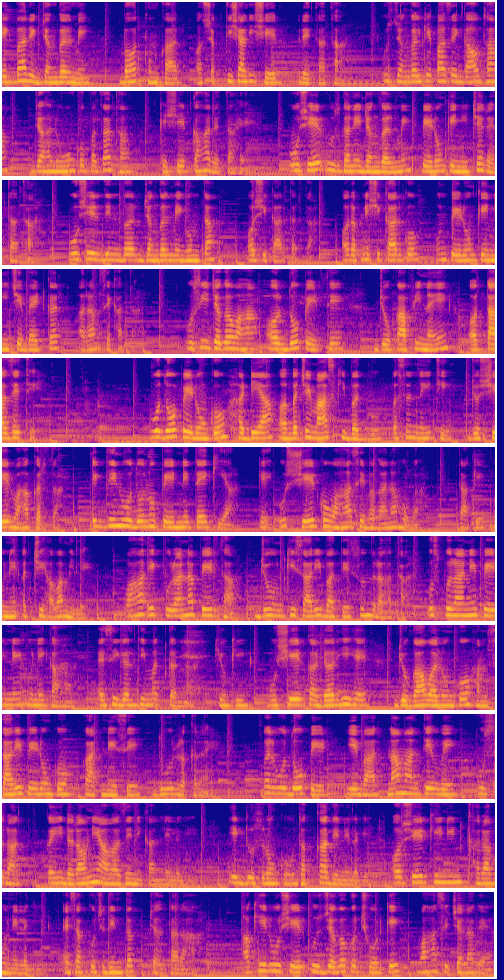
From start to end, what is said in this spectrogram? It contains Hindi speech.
एक बार एक जंगल में बहुत खूंखार और शक्तिशाली शेर रहता था। उस जंगल के पास एक गाँव था, जहाँ लोगों को पता था कि शेर कहाँ रहता है। वो शेर उस घने जंगल में पेड़ों के नीचे रहता था। वो शेर दिन भर जंगल में घूमता और शिकार करता और अपने शिकार को उन पेड़ों के नीचे बैठकर आराम से खाता। उसी जगह वहाँ और दो पेड़ थे जो काफ़ी नए और ताज़े थे। वो दो पेड़ों को हड्डियाँ और बचे मांस की बदबू पसंद नहीं थी, जो शेर वहाँ करता। एक दिन वो दोनों पेड़ ने तय किया कि उस शेर को वहाँ से भगाना होगा, ताकि उन्हें अच्छी हवा मिले। वहाँ एक पुराना पेड़ था, जो उनकी सारी बातें सुन रहा था। उस पुराने पेड़ ने उन्हें कहा, ऐसी गलती मत करना, क्योंकि वो शेर का डर ही है जो गाँव वालों को हम सारे पेड़ों को काटने से दूर रख रहे हैं। पर वो दो पेड़, ये बात ना मानते हुए उस रात कई डरावनी आवाज़ें निकालने लगे। एक दूसरों को धक्का देने लगे और शेर की नींद खराब होने लगी। ऐसा कुछ दिन तक चलता रहा। आखिर वो शेर उस जगह को छोड़ के वहाँ से चला गया।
